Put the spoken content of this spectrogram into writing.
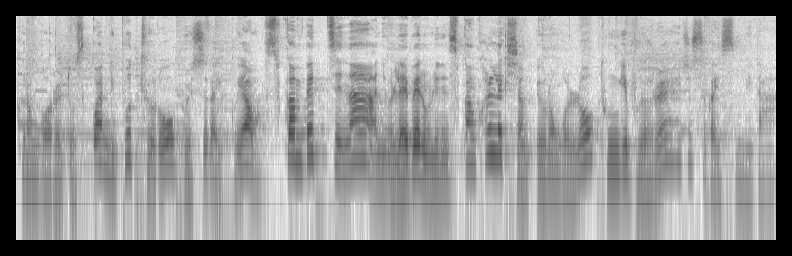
그런 거를 또 습관 리포트로 볼 수가 있고요. 습관 배지나 아니면 레벨 올리는 습관 컬렉션 이런 걸로 동기부여를 해줄 수가 있습니다.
